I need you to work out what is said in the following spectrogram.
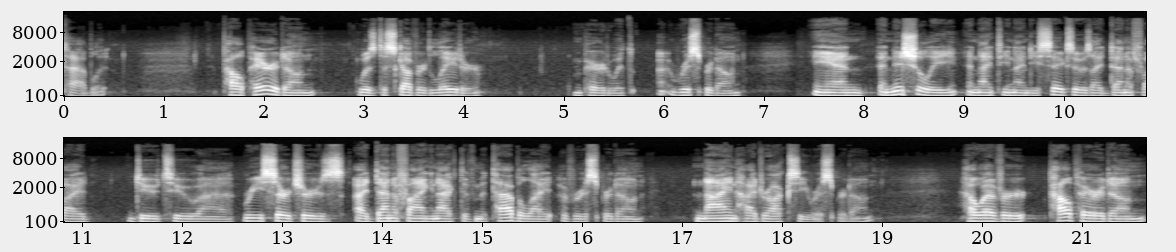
tablet. Paliperidone was discovered later compared with uh, risperidone, and initially in 1996 it was identified due to uh, researchers identifying an active metabolite of risperidone 9-hydroxyrisperidone. However, paliperidone,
